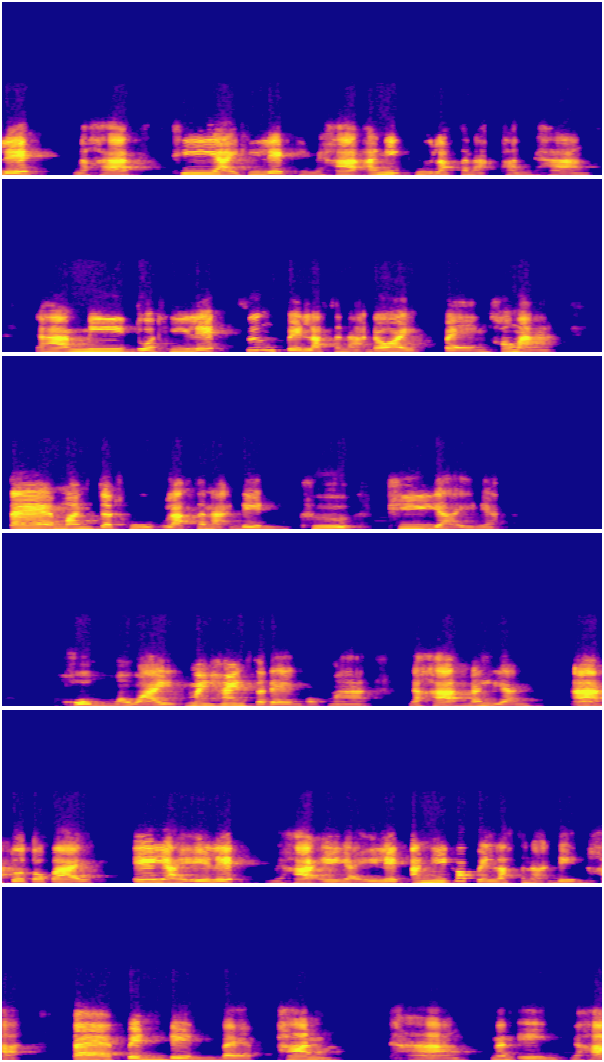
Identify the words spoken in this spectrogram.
เล็กนะคะ ทีใหญ่ทีเล็กเห็นไหมคะ อันนี้คือลักษณะพันทาง นะคะมีตัวทีเล็กซึ่งเป็นลักษณะด้อยแฝงเข้ามา แต่มันจะถูกลักษณะเด่นคือทีใหญ่เนี่ยข่มเอาไว้ไม่ให้แสดงออกมานะคะ นักเรียนอะตัวต่อไป A ใหญ่ A เล็กนะคะ A ใหญ่ A เล็ก อันนี้ก็เป็นลักษณะเด่นค่ะ แต่เป็นเด่นแบบพันทางนั่นเองนะคะ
